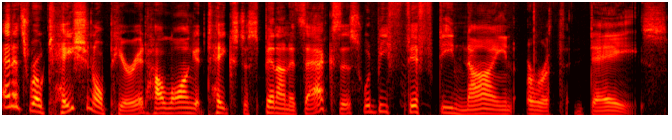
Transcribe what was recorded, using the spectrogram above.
And its rotational period, how long it takes to spin on its axis would be 59 Earth days.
